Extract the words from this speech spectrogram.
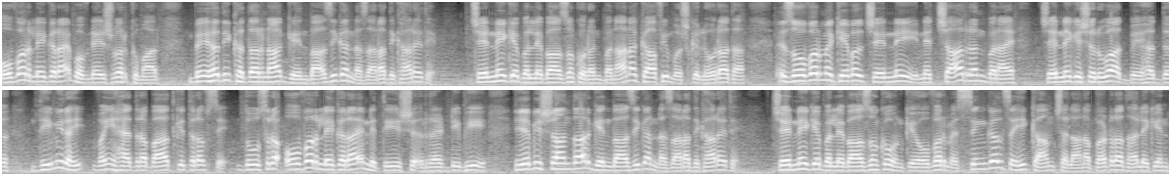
ओवर लेकर आए भुवनेश्वर कुमार। बेहद ही खतरनाक गेंदबाजी का नज़ारा दिखा रहे थे। चेन्नई के बल्लेबाजों को रन बनाना काफ़ी मुश्किल हो रहा था। इस ओवर में केवल चेन्नई ने चार रन बनाए। चेन्नई की शुरुआत बेहद धीमी रही। वहीं हैदराबाद की तरफ़ से दूसरा ओवर लेकर आए नीतीश रेड्डी भी। ये भी शानदार गेंदबाजी का नज़ारा दिखा रहे थे। चेन्नई के बल्लेबाजों को उनके ओवर में सिंगल से ही काम चलाना पड़ रहा था, लेकिन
